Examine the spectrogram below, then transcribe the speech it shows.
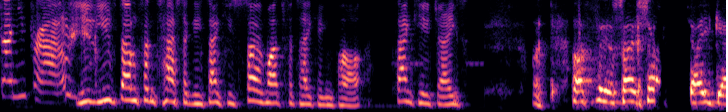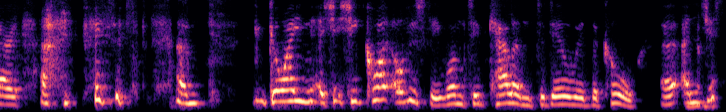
done you proud. You, you've done fantastically. Thank you so much for taking part. Thank you, Jade. I, I feel so sorry, Jay Gary. it's just um, Gawain. She, she quite obviously wanted Callum to deal with the call, uh, and just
